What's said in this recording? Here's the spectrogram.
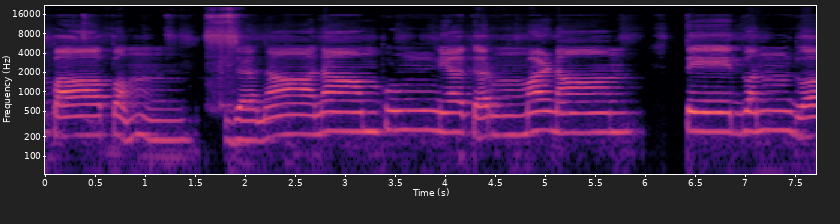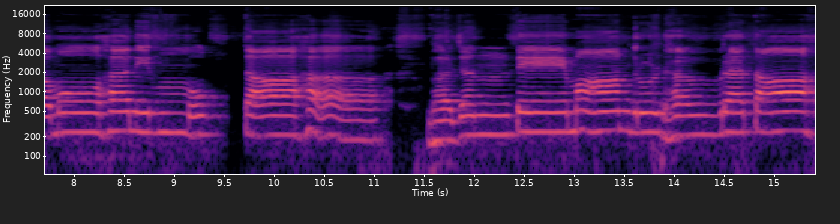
പാപം. ജനാനാം പുണ്യകർമ്മണം. തേ ते द्वन्द्वमोहनिर्मुक्ताः भजन्ते मां दृढव्रताः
